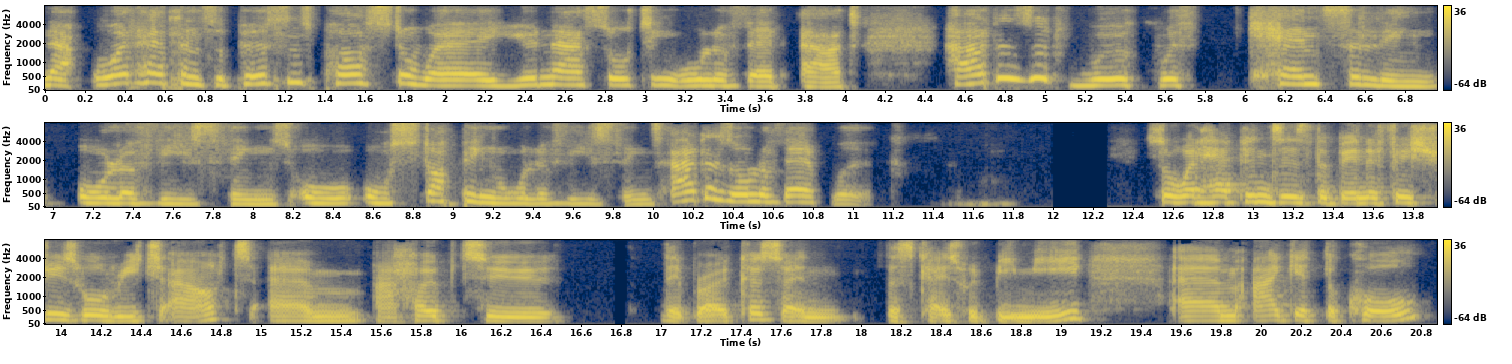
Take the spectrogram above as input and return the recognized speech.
now, what happens? The person's passed away. You're now sorting all of that out. How does it work with canceling all of these things or, or stopping all of these things? How does all of that work? So what happens is the beneficiaries will reach out. Um, I hope to their broker. So in this case would be me. Um, I get the call.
